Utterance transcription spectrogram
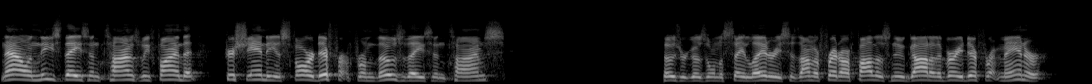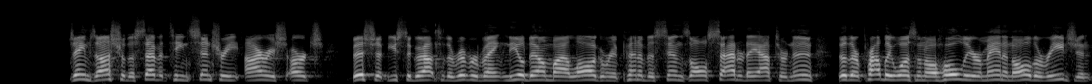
Now, in these days and times, we find that Christianity is far different from those days and times. Tozer goes on to say later, he says, I'm afraid our fathers knew God in a very different manner. James Ussher, the 17th century Irish archbishop, used to go out to the riverbank, kneel down by a log, and repent of his sins all Saturday afternoon, though there probably wasn't a holier man in all the region.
